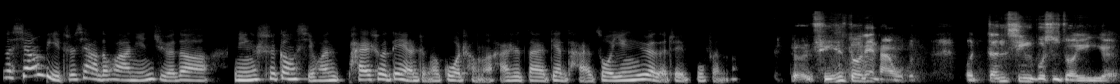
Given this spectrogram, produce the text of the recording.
那相比之下的话，您觉得您是更喜欢拍摄电影整个过程呢，还是在电台做音乐的这部分呢？呃，其实做电台，我我真心不是做音乐的，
